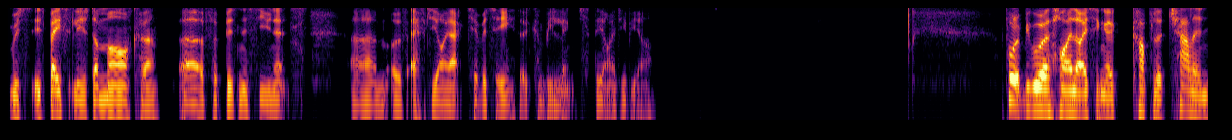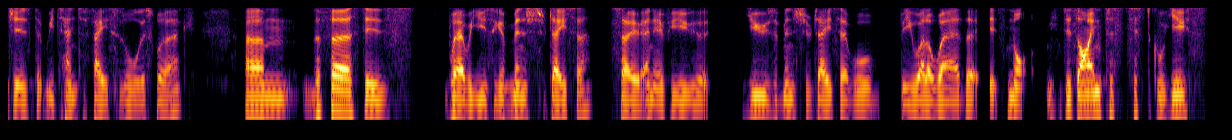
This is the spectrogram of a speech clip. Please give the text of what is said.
which is basically just a marker uh, for business units um, of FDI activity that can be linked to the IDBR. I thought it'd be worth highlighting a couple of challenges that we tend to face with all this work. Um, the first is where we're using administrative data. So any of you that use administrative data will be well aware that it's not designed for statistical use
